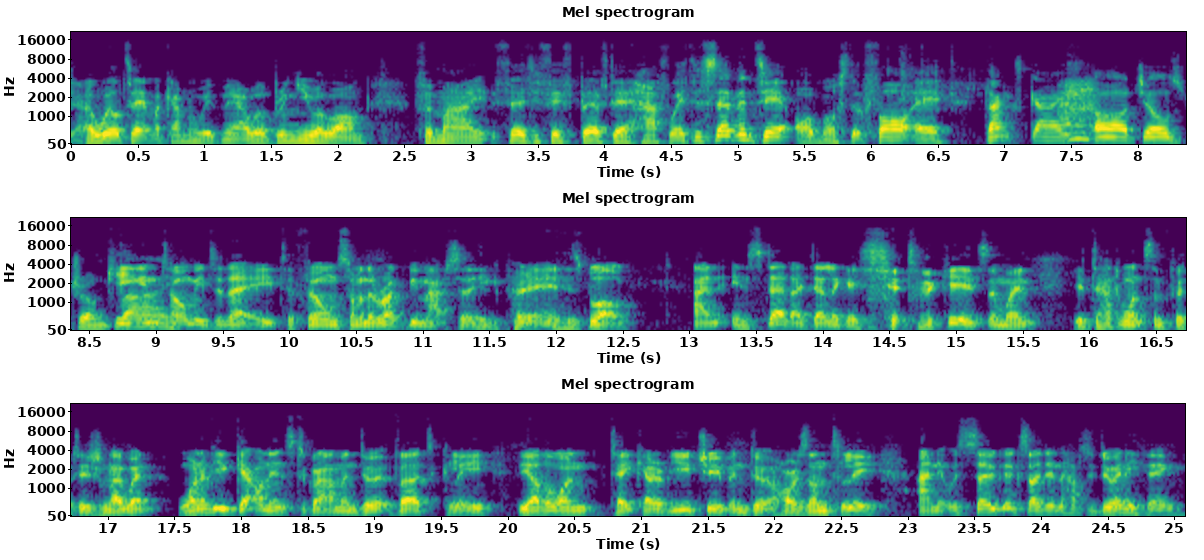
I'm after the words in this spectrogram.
yeah. I will take my camera with me. I will bring you along for my 35th birthday, halfway to 70, almost at 40. Thanks, guys. oh, Joel's drunk. Keegan Bye. told me today to film some of the rugby match so that he could put it in his vlog. And instead, I delegated it to the kids and went, Your dad wants some footage. And I went, One of you get on Instagram and do it vertically, the other one take care of YouTube and do it horizontally. And it was so good because I didn't have to do anything.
